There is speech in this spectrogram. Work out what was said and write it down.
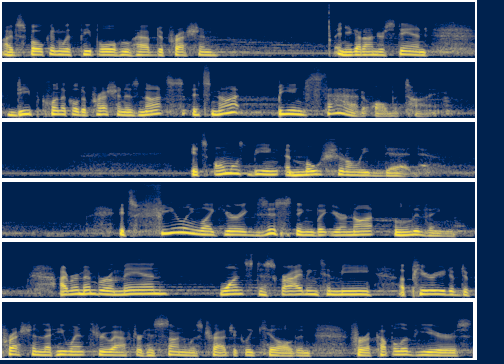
I've spoken with people who have depression and you got to understand, deep clinical depression is not, it's not being sad all the time. it's almost being emotionally dead. It's feeling like you're existing, but you're not living. I remember a man once describing to me a period of depression that he went through after his son was tragically killed. And for a couple of years,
